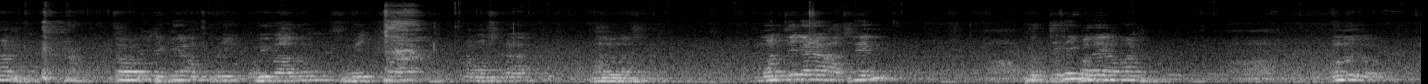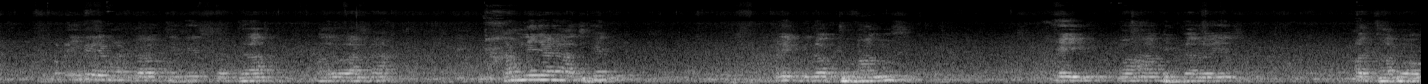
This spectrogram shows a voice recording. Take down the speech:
তরফ থেকে আন্তরিক অভিবাদন, শুভেচ্ছা, নমস্কার, ভালোবাসা। মঞ্চে যারা আছেন, প্রত্যেকেই বলে আমার অনুযোগ আমার তরফ থেকে শ্রদ্ধা, ভালোবাসা। সামনে যারা আছেন, অনেক বিদগ্ধ মানুষ এই মহাবিদ্যালয়ের অধ্যাপক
